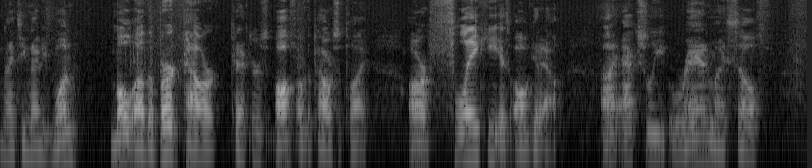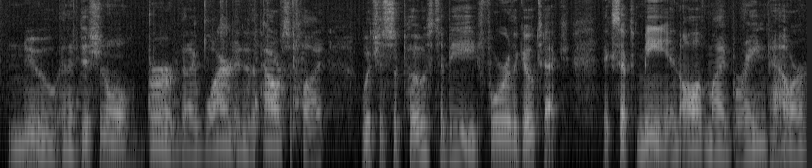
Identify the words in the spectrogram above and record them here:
1991. Mo uh, the Berg power connectors off of the power supply are flaky as all get out. I actually ran myself new an additional Berg that I wired into the power supply which is supposed to be for the Gotek except me and all of my brain power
